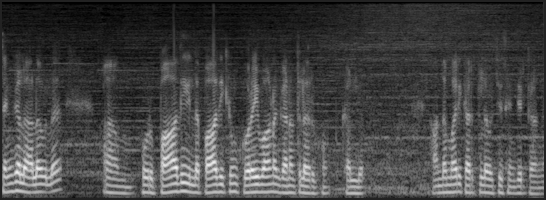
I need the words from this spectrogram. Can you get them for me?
செங்கல் அளவில் ஒரு பாதி இல்லை பாதிக்கும் குறைவான கணத்தில் இருக்கும் கல் அந்த மாதிரி கற்களை வச்சு செஞ்சுருக்காங்க.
